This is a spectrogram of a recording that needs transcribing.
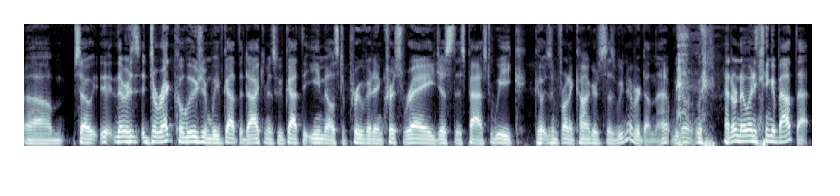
Um, so there is direct collusion. We've got the documents, we've got the emails to prove it. And Chris Wray just this past week goes in front of Congress and says, "We've never done that. We don't. I don't know anything about that."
